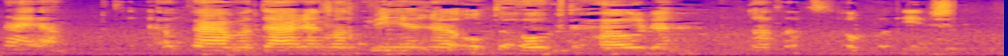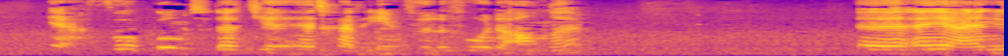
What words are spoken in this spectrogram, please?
nou ja, elkaar wat daarin wat meer op de hoogte houden. Dat dat ook wat is ja, voorkomt dat je het gaat invullen voor de ander. Uh, en ja, en nu,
